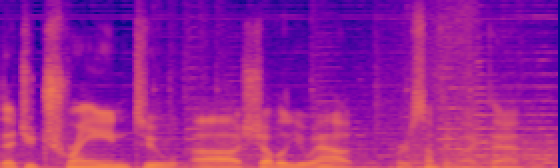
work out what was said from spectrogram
that you train to uh, shovel you out or something like that.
